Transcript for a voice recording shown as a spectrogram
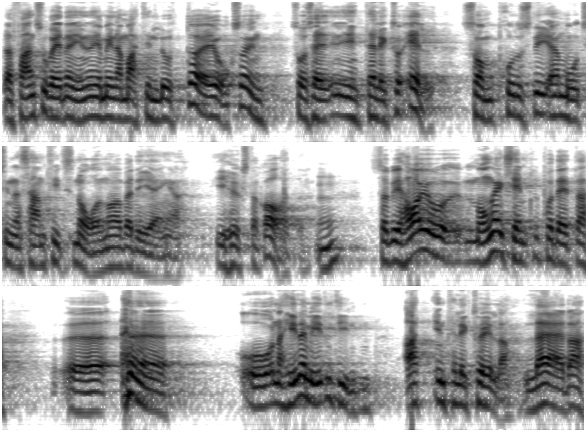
där fanns ju redan innan, jag menar Martin Luther är ju också en så att säga intellektuell som protesterar mot sina samtidsnormer och värderingar i högsta grad. Mm. Så vi har ju många exempel på detta eh, under hela medeltiden att intellektuella, lärda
